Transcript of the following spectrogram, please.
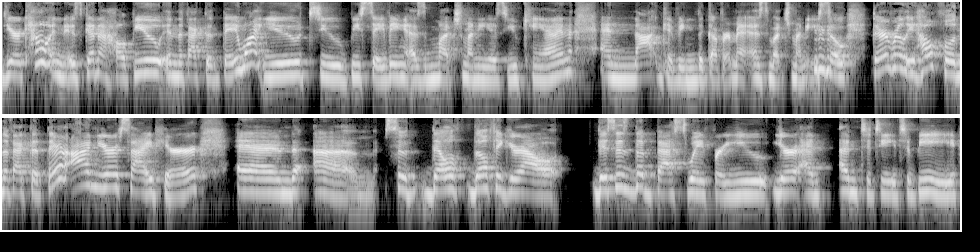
your accountant is going to help you in the fact that they want you to be saving as much money as you can and not giving the government as much money. so they're really helpful in the fact that they're on your side here, and um, so they'll they'll figure out this is the best way for you your entity to be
